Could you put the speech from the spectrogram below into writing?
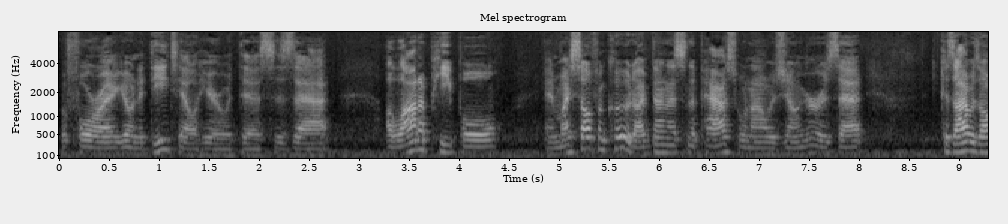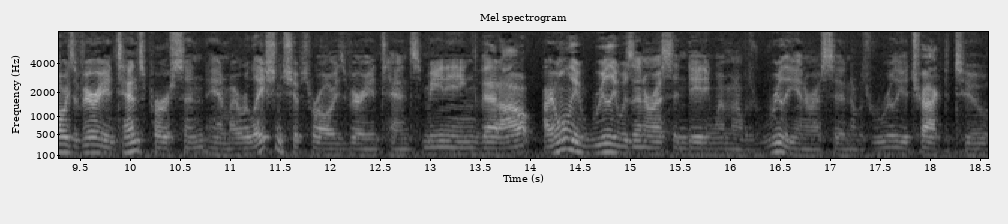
before I go into detail here with this is that a lot of people, and myself included, I've done this in the past when I was younger, is that because I was always a very intense person and my relationships were always very intense, meaning that I, I only really was interested in dating women I was really interested in, I was really attracted to,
